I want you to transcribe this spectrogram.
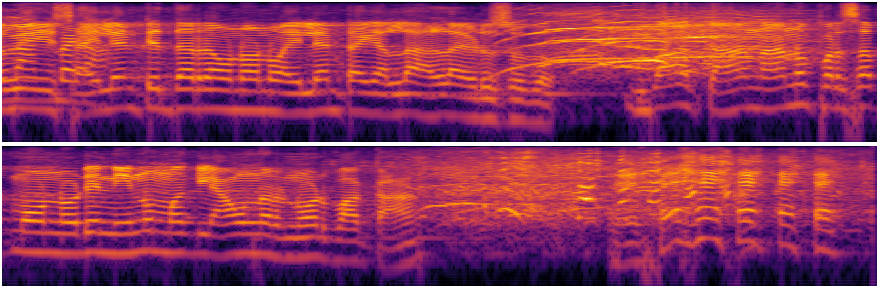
ಅವಿ ಸೈಲೆಂಟ್ ಇದ್ದಾರ ಅವನವನು ವೈಲೆಂಟ್ ಆಗಿ ಎಲ್ಲ ಹಳ್ಳ ಹಿಡಿಸೋದು. ಬಾಕ ನಾನು ಪರ್ಸಪ್ ಮೌನ್ ನೋಡಿ ನೀನು ಮಗ್ಲಿ ಯಾವನಾರ ನೋಡ್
